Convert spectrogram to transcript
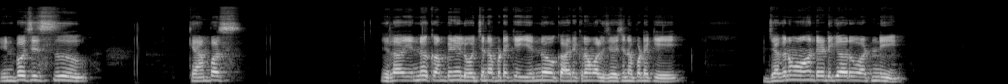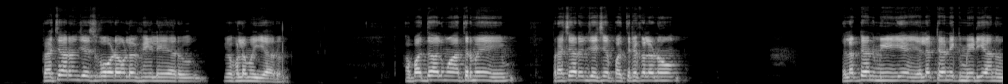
ఇన్ఫోసిస్ క్యాంపస్. ఇలా ఎన్నో కంపెనీలు వచ్చినప్పటికీ ఎన్నో కార్యక్రమాలు చేసినప్పటికీ జగన్మోహన్ రెడ్డి గారు వాటిని ప్రచారం చేసుకోవడంలో ఫెయిల్ అయ్యారు విఫలమయ్యారు. అబద్ధాలు మాత్రమే ప్రచారం చేసే పత్రికలను ఎలక్ట్రానిక్ మీడియా ఎలక్ట్రానిక్ మీడియాను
